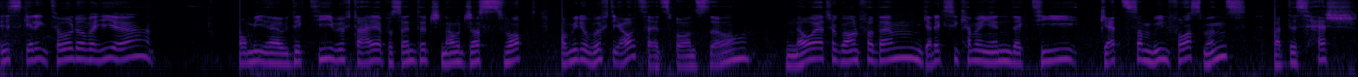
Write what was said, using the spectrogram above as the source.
is getting told over here. For me, uh, Dig T with the higher percentage now just swapped. Formido with the outside spawns though. Nowhere to ground for them. Galaxy coming in. Dig T gets some reinforcements. But this Hesh,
